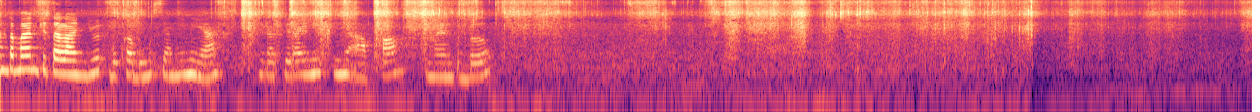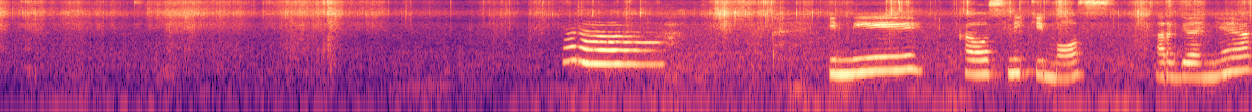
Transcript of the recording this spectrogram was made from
teman-teman kita lanjut buka bungkus yang ini ya. Kira-kira ini isinya apa? Lumayan tebel. Ini kaos Mickey Mouse. Harganya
